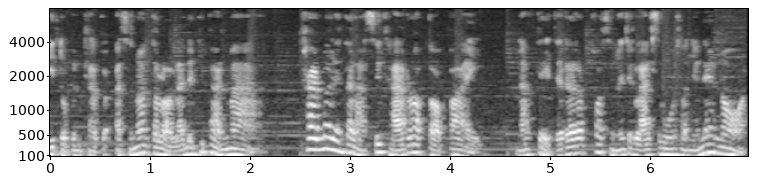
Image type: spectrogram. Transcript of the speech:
นี่ตกเป็นข่าวกับอาร์เซนอลตลอดหลายเดือนที่ผ่านมาคาดว่าในตลาดซื้อขายรอบต่อไป นักเตะจะได้รับข้อเสนอจากหลายสโมสรอย่างแน่นอน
